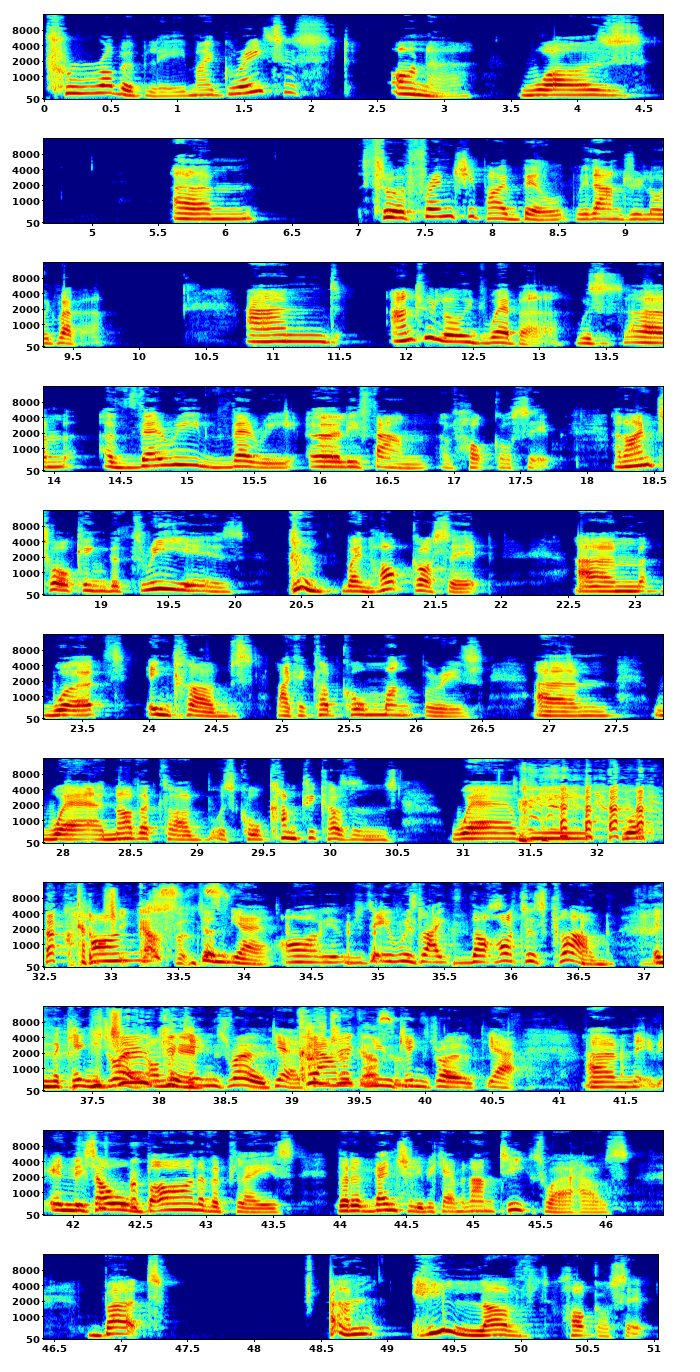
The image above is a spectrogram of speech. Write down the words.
probably my greatest honour was um, through a friendship I built with Andrew Lloyd Webber. And Andrew Lloyd Webber was um, a very, very early fan of Hot Gossip. And I'm talking the three years when Hot Gossip um, worked in clubs, like a club called Monkberries, um, where another club was called Country Cousins, where we were constant. Yeah, oh, it, was, it, was, like the hottest club in the King's You're Road, joking. on the King's Road. Yeah, Country down at New King's Road. Yeah, um, in this old barn of a place that eventually became an antiques warehouse. But um, he loved hot gossip.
